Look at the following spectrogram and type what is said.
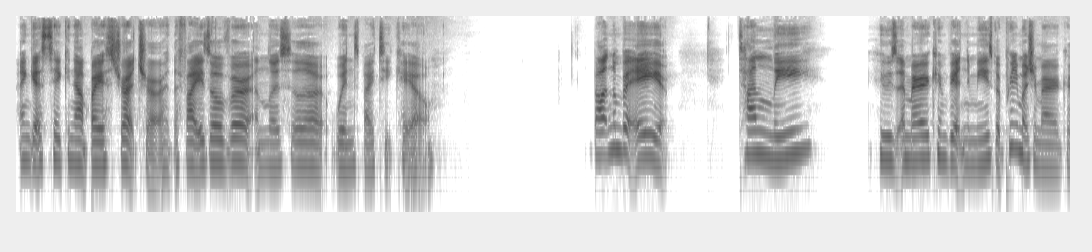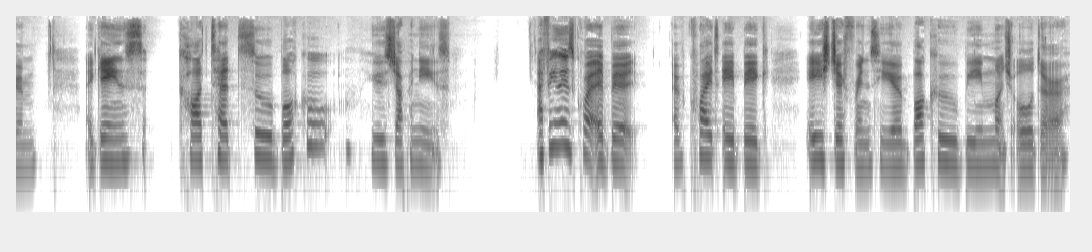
and gets taken out by a stretcher. The fight is over and Lerdsila wins by TKO. Bout number eight, Thanh Le, who's American Vietnamese, but pretty much American, against Kotetsu Boku, who's Japanese. I think there's quite a bit of quite a big age difference here, Boku being much older.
